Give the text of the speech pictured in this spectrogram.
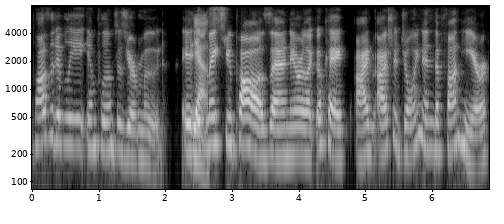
positively influences your mood. It, yes. it, makes you pause and you're like, okay, I, I should join in the fun here.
